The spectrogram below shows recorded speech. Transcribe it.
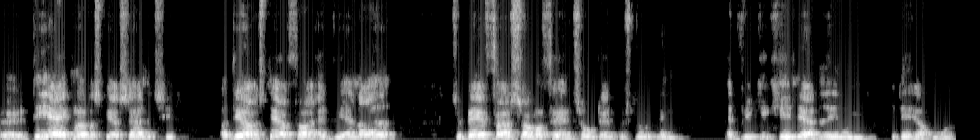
øh, det er ikke noget, der sker særligt tit. Og det er også derfor, at vi allerede tilbage før sommerferien tog den beslutning, at vi gik helhjertet ind i, i det her område.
